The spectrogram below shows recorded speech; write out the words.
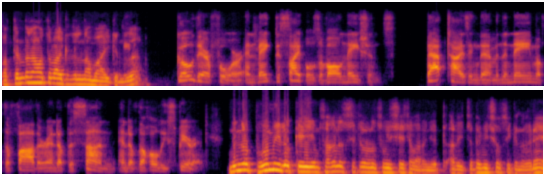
പത്തൊൻപതാമത്തെ വാക്യത്തിൽ നാം വായിക്കുന്നത് Go therefore and make disciples of all nations, baptizing them in the name of the Father and of the Son and of the Holy Spirit, നിങ്ങൾ ഭൂമിയിലൊക്കെയും സകല സൃഷ്ടികളോടും സുവിശേഷം അറിഞ്ഞിട്ട് അറിയിച്ചിട്ട് വിശ്വസിക്കുന്നവരെ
